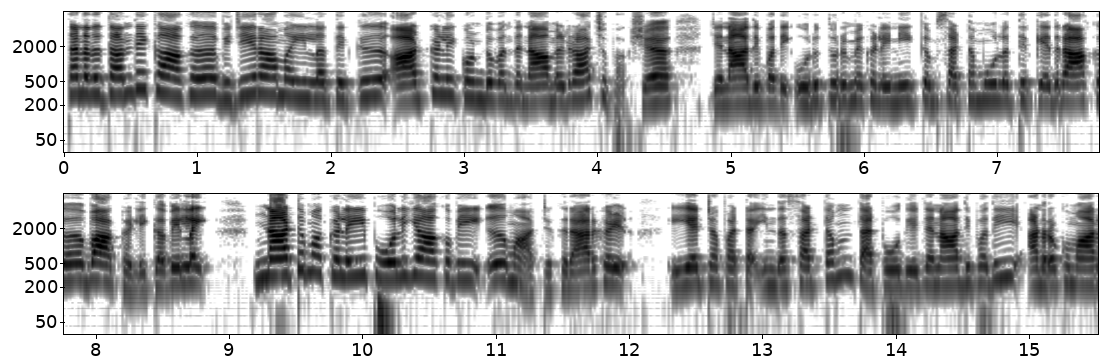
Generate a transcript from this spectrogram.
தனது தந்தைக்காக விஜயராம இல்லத்திற்கு ஆட்களை கொண்டு வந்த நாமல் ராஜபக்ஷ ஜனாதிபதி உறுத்துரிமைகளை நீக்கும் சட்டமூலத்திற்கு எதிராக வாக்களிக்கவில்லை. நாட்டு மக்களை போலியாகவே ஏமாற்றுகிறார்கள். இயற்றப்பட்ட இந்த சட்டம் தற்போதைய ஜனாதிபதி அனுரகுமார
